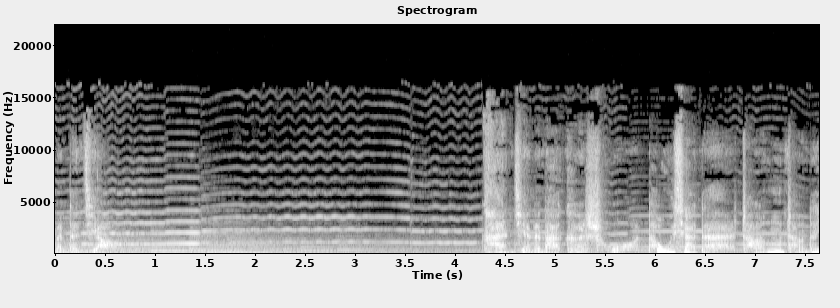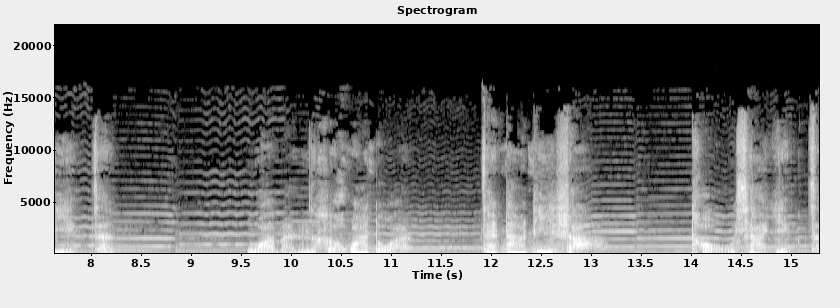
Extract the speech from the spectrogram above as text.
们的脚。看见了那棵树投下的长长的影子，我们和花朵在大地上投下影子。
